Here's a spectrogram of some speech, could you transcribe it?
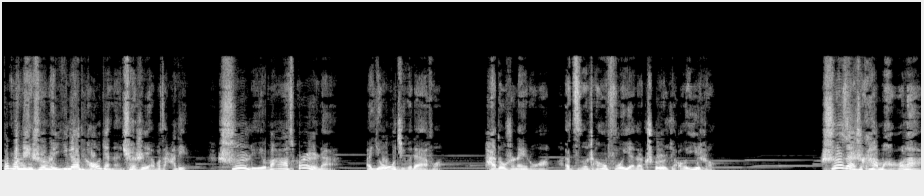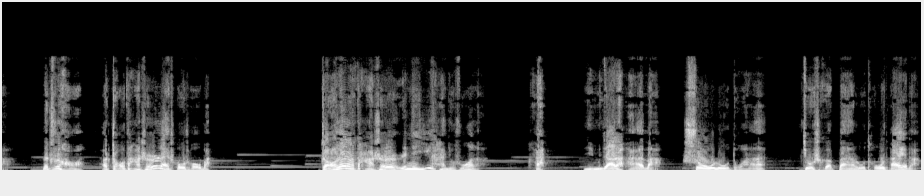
不过那时候的医疗条件呢，确实也不咋地，十里八村的啊，有几个大夫，还都是那种啊子承父业的赤脚医生。实在是看不好了，那只好啊找大神来瞅瞅吧。找来了大神人家一看就说了：“嗨，你们家的孩子寿路短，就是个半路投胎的，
